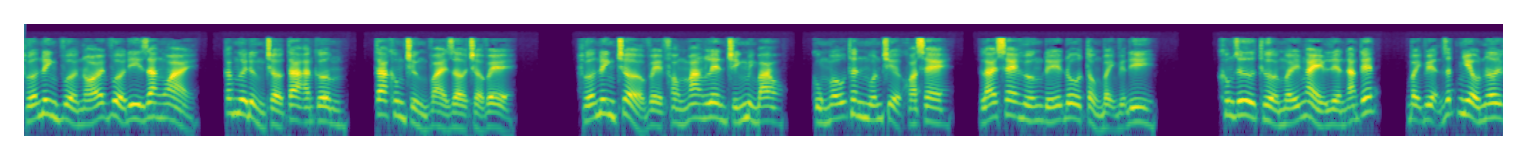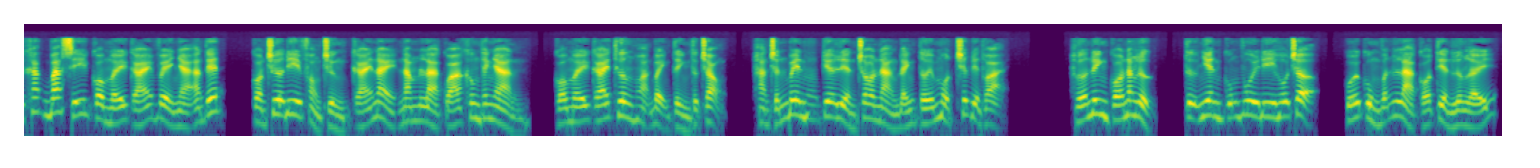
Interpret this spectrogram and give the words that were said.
Hứa Ninh vừa nói vừa đi ra ngoài, các ngươi đừng chờ ta ăn cơm, ta không chừng vài giờ trở về. Hứa Ninh trở về phòng mang lên chính mình bao, cùng mẫu thân muốn chìa khóa xe, lái xe hướng đế đô tổng bệnh viện đi. Không dư thừa mấy ngày liền ăn Tết, bệnh viện rất nhiều nơi khác bác sĩ có mấy cái về nhà ăn Tết, còn chưa đi phòng chừng cái này năm là quá không thanh nhàn, có mấy cái thương hoạn bệnh tình thực trọng, hàn chấn bên kia liền cho nàng đánh tới một chiếc điện thoại. Hứa ninh có năng lực, tự nhiên cũng vui đi hỗ trợ, cuối cùng vẫn là có tiền lương lấy.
